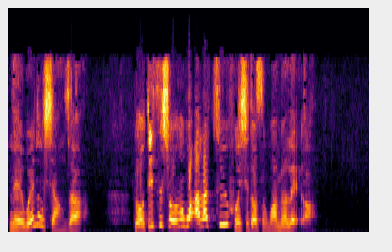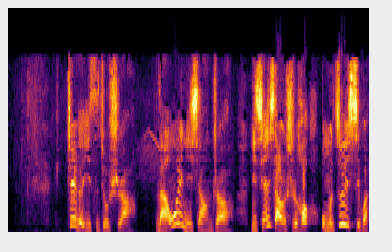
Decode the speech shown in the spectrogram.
哪位侬想着，老弟子小辰光阿拉最欢喜到城隍庙来了。”这个意思就是啊，难为你想着，以前小时候我们最喜欢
